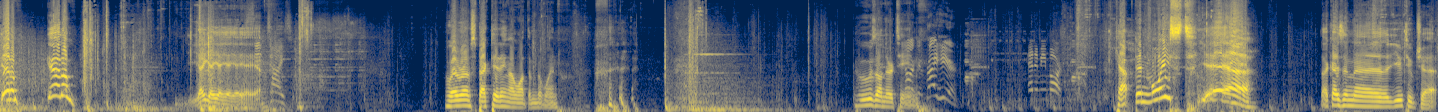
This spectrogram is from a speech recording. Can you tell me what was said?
Get him! Get him! Yeah, yeah, yeah, yeah, yeah, yeah, yeah. Whoever I'm spectating, I want them to win. Who's on their team? Right here. Enemy. Captain Moist! Yeah! That guy's in the YouTube chat.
